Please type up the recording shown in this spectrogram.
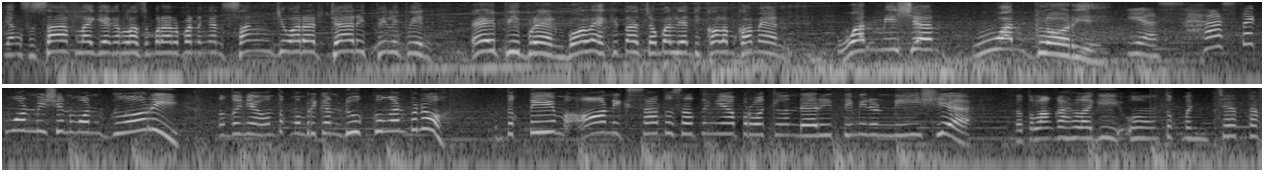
yang sesaat lagi akan langsung berhadapan dengan sang juara dari Filipina. AP Brand, boleh kita coba lihat di kolom komen. One mission, one glory. Yes, hashtag One Mission One Glory. Tentunya untuk memberikan dukungan penuh untuk tim Onyx satu-satunya perwakilan dari tim Indonesia. Satu langkah lagi untuk mencetak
